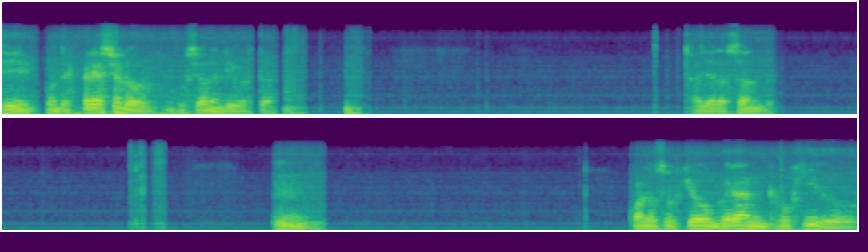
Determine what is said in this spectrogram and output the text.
Así, con desprecio lo pusieron en libertad. Ayarasanda. Cuando surgió un gran rugido,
